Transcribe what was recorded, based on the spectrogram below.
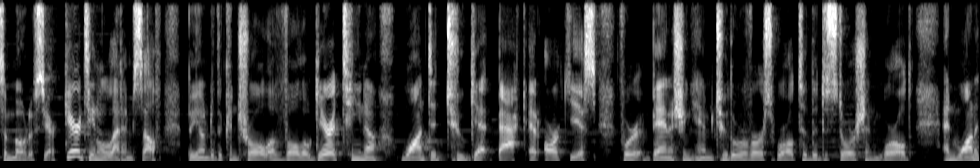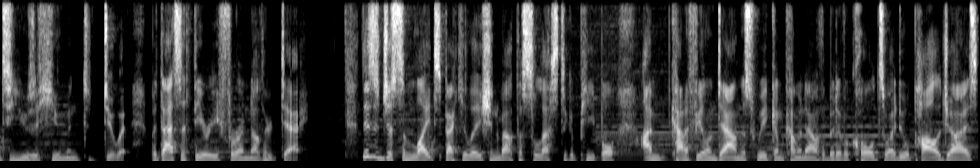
some motives here. Giratina let himself be under the control of Volo. Giratina wanted to get back at Arceus for banishing him to the reverse world, to the distortion world, and wanted to use a human to do it. But that's a theory for another day. This is just some light speculation about the Celestica people. I'm kind of feeling down this week. I'm coming down with a bit of a cold, so I do apologize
